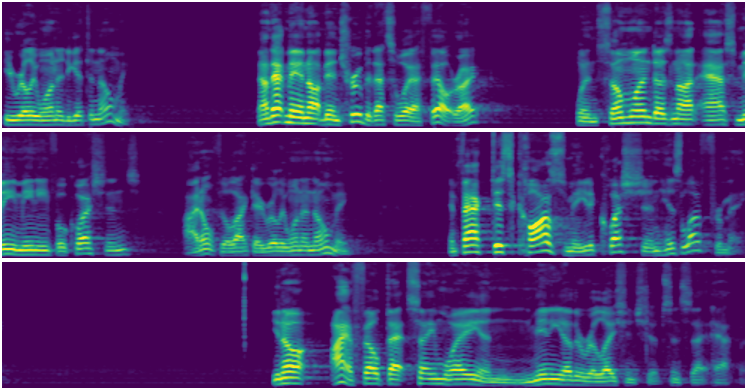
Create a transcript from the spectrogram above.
he really wanted to get to know me. Now, that may have not been true, but that's the way I felt, right? When someone does not ask me meaningful questions, I don't feel like they really want to know me. In fact, this caused me to question his love for me. You know, I have felt that same way in many other relationships since that happened.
